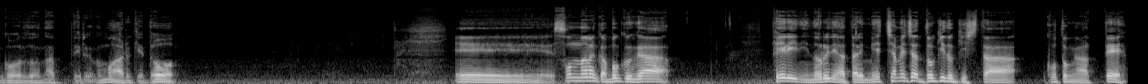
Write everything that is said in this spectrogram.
ゴールドになってるのもあるけど、えー、そんな中僕がフェリーに乗るにあたりめちゃめちゃドキドキしたことがあって、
